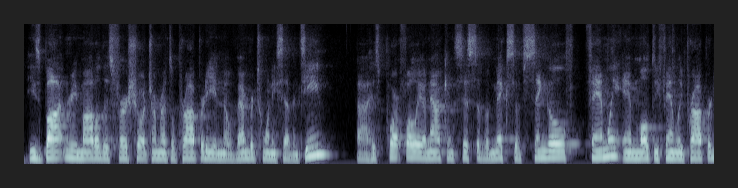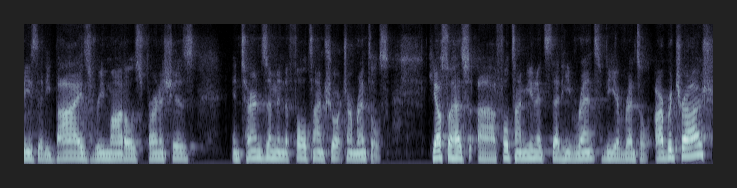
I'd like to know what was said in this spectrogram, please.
He's bought and remodeled his first short term rental property in November 2017. Uh, his portfolio now consists of a mix of single family and multifamily properties that he buys, remodels, furnishes, and turns them into full time short term rentals. He also has uh, full time units that he rents via rental arbitrage.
